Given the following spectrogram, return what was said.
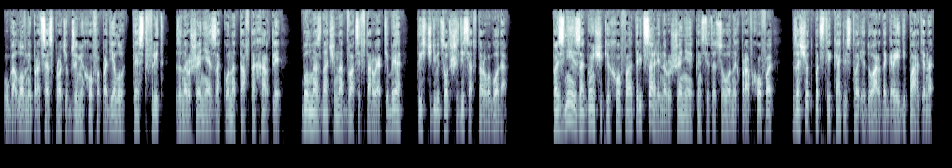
Уголовный процесс против Джимми Хоффа по делу «Тестфлит» за нарушение закона Тафта Хартли был назначен на 22 октября 1962 года. Позднее загонщики Хоффа отрицали нарушение конституционных прав Хоффа за счет подстрекательства Эдуарда Грейди Партина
